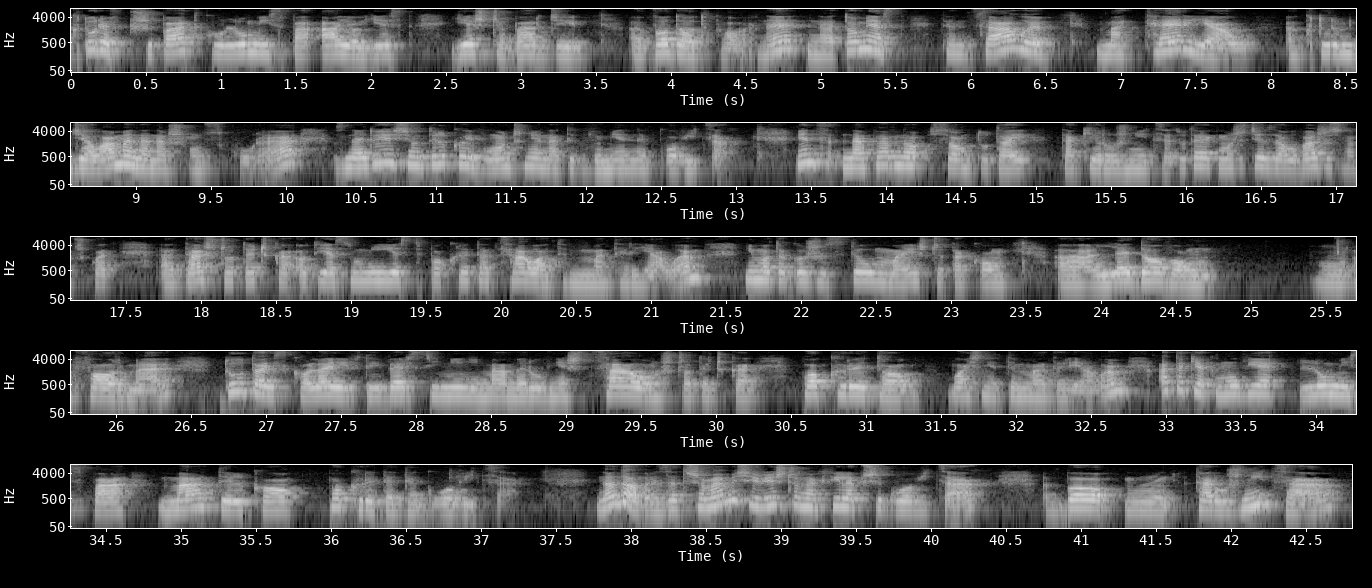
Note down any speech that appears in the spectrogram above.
który w przypadku Lumispa Ajo jest jeszcze bardziej e, wodoodporny, natomiast ten cały materiał którym działamy na naszą skórę, znajduje się tylko i wyłącznie na tych wymiennych głowicach. Więc na pewno są tutaj takie różnice. Tutaj jak możecie zauważyć, na przykład e, ta szczoteczka od Yasumi jest pokryta cała tym materiałem, mimo tego, że z tyłu ma jeszcze taką e, LEDową mm, formę. Tutaj z kolei w tej wersji mini mamy również całą szczoteczkę pokrytą właśnie tym materiałem, a tak jak mówię, Lumi Spa ma tylko pokryte te głowice. No dobra, zatrzymamy się jeszcze na chwilę przy głowicach, bo mm, ta różnica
